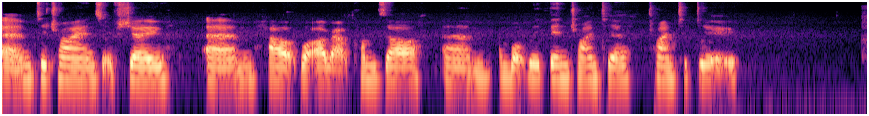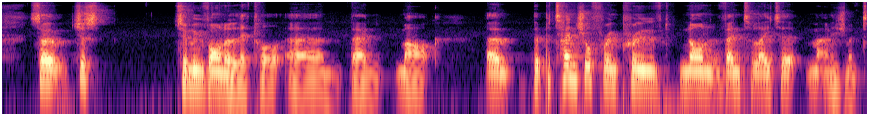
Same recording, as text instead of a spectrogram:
um, to try and sort of show um, how what our outcomes are um, and what we've been trying to trying to do. So just to move on a little, um, then Mark, um, the potential for improved non-ventilator management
